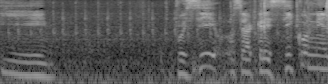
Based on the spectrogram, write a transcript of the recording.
Y pues sí, o sea, crecí con él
